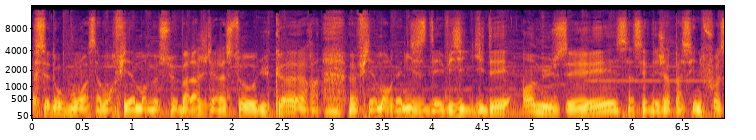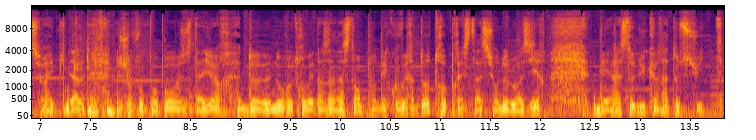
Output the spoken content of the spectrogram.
C'est donc bon à savoir, finalement, Monsieur Balage des Restos du Cœur, euh, finalement, organise des visites guidées en musée. Ça s'est déjà passé une fois sur Épinal. Je vous propose d'ailleurs de nous retrouver dans un instant pour découvrir d'autres prestations de loisirs des Restos du Cœur. À tout de suite.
